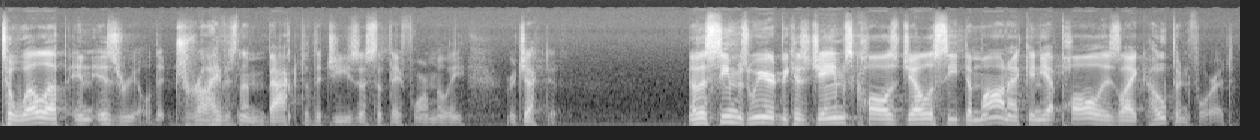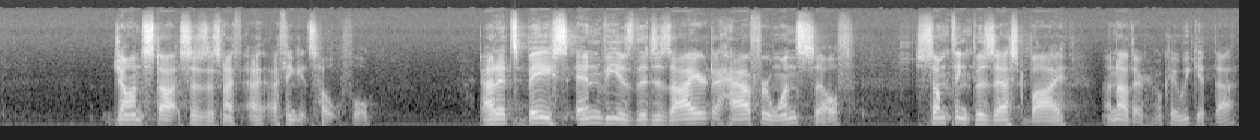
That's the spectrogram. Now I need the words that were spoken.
to well up in Israel that drives them back to the Jesus that they formerly rejected. Now, this seems weird because James calls jealousy demonic, and yet Paul is like hoping for it. John Stott says this, and I, th- I think it's helpful. At its base, envy is the desire to have for oneself something possessed by another. Okay, we get that.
